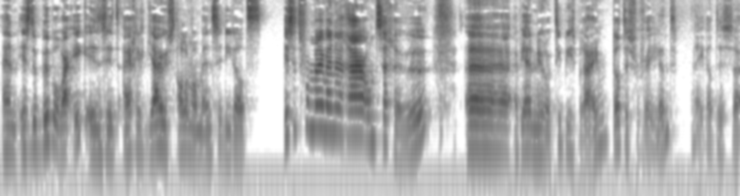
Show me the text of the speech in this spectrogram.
En is de bubbel waar ik in zit eigenlijk juist allemaal mensen die dat. Is het voor mij bijna raar om te zeggen: uh, heb jij een neurotypisch brein? Dat is vervelend. Nee, dat is, uh,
